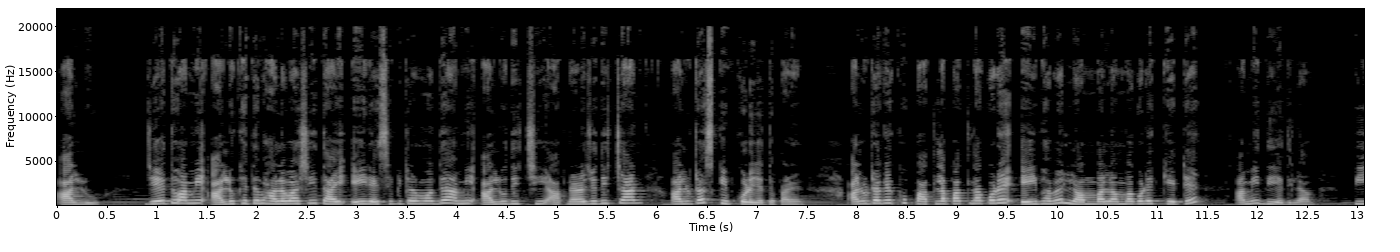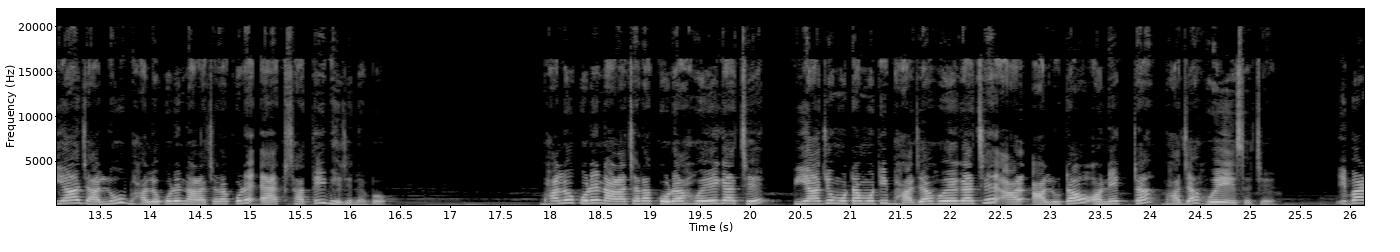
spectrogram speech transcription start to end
আলু। যেহেতু আমি আলু খেতে ভালোবাসি, তাই এই রেসিপিটার মধ্যে আমি আলু দিচ্ছি। আপনারা যদি চান, আলুটা স্কিপ করে যেতে পারেন। আলুটাকে খুব পাতলা পাতলা করে এইভাবে লম্বা লম্বা করে কেটে আমি দিয়ে দিলাম। পেঁয়াজ, আলু ভালো করে নাড়াচাড়া করে একসাথেই ভেজে নেব। ভালো করে নাড়াচাড়া করা হয়ে গেছে। পেঁয়াজও মোটামুটি ভাজা হয়ে গেছে আর আলুটাও অনেকটা ভাজা হয়ে এসেছে। এবার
